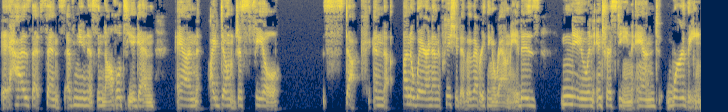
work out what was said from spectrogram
it has that sense of newness and novelty again. And I don't just feel stuck and unaware and unappreciative of everything around me. It is new and interesting and worthy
